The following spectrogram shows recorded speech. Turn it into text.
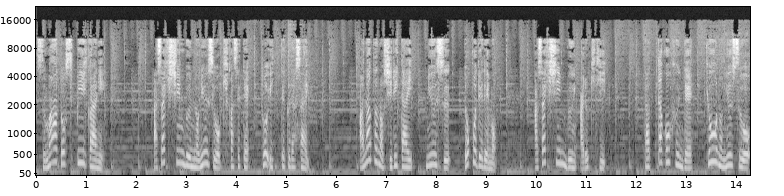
スマートスピーカーに、朝日新聞のニュースを聞かせて、と言ってください。あなたの知りたい、ニュース、どこででも、朝日新聞歩き聞き。たった5分で、今日のニュースを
